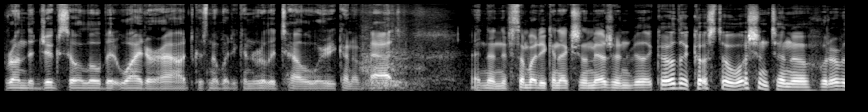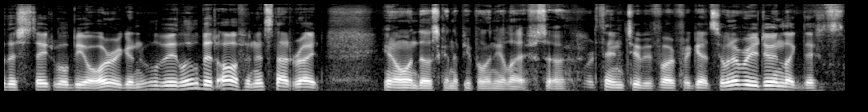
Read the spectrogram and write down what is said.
run the jigsaw a little bit wider out because nobody can really tell where you're kind of at. And then if somebody can actually measure and be like oh the coast of Washington or whatever the state will be or Oregon will be a little bit off and it's not right you know of those kind of people in your life. So more thing too before I forget. So whenever you're doing like this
